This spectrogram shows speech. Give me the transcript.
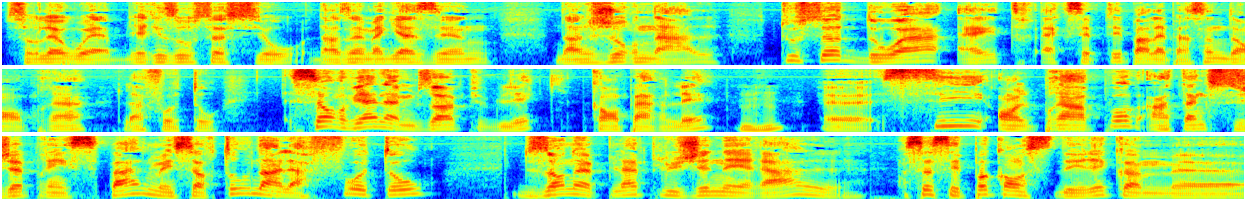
sur le web, les réseaux sociaux, dans un magazine, dans le journal, tout ça doit être accepté par la personne dont on prend la photo. Si on revient à l'amuseur public qu'on parlait, Mhm. euh, si on le prend pas en tant que sujet principal, mais il se retrouve dans la photo, disons d'un plan plus général, ça c'est pas considéré comme euh,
